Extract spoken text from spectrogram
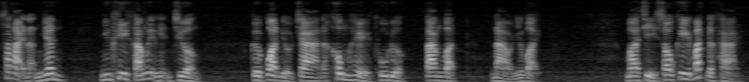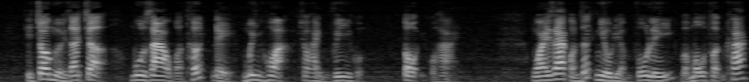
sát hại nạn nhân, nhưng khi khám nghiệm hiện trường, cơ quan điều tra đã không hề thu được tang vật nào như vậy. Mà chỉ sau khi bắt được Hải thì cho người ra chợ mua dao và thớt để minh họa cho hành vi của tội của Hải. Ngoài ra còn rất nhiều điểm vô lý và mâu thuẫn khác,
